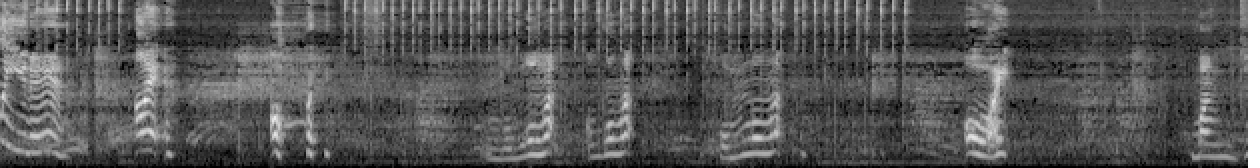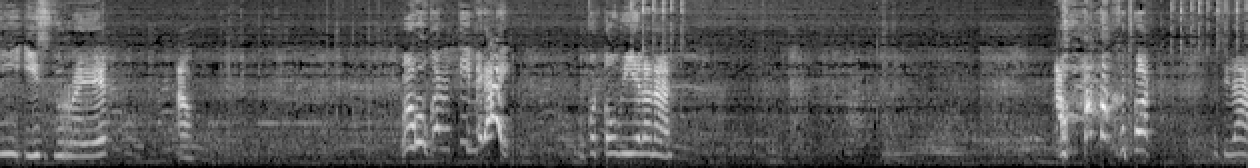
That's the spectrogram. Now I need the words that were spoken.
มีเนี่ยเอ้ย โอ้ย ผมงงละ ผมงงละ ผมงงละ โอ้ยมังกี้อิสเรสเอาเว้ยผมกันตีไม่ได้ผมกดตัววีแล้วนะ เอา ขอโทษ ซิล่า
